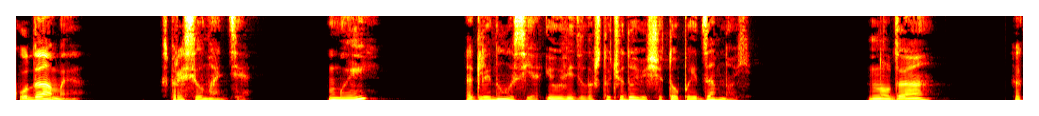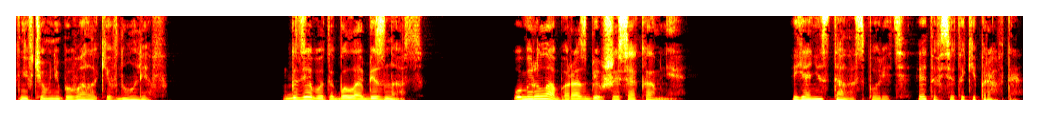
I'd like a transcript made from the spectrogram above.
«Куда мы?» — спросил Манти. «Мы?» Оглянулась я и увидела, что чудовище топает за мной. «Ну да». Как ни в чем не бывало, кивнул лев. «Где бы ты была без нас? Умерла бы, разбившись о камни». Я не стала спорить, это все таки правда.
